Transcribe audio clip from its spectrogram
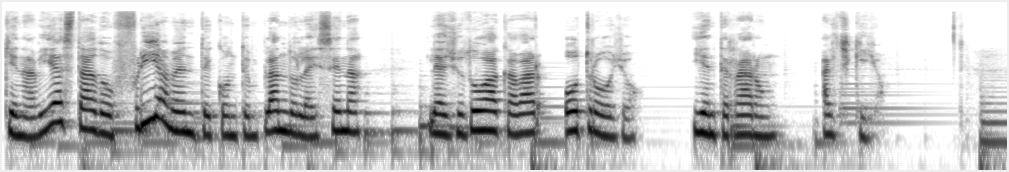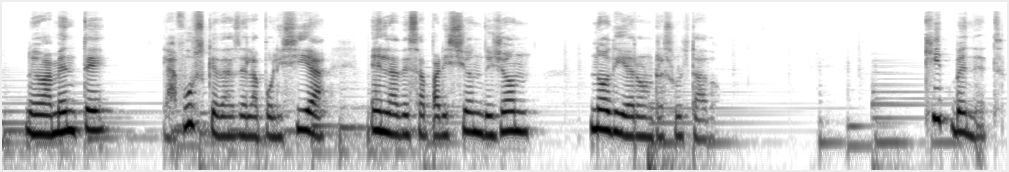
quien había estado fríamente contemplando la escena, le ayudó a cavar otro hoyo y enterraron al chiquillo. Nuevamente, las búsquedas de la policía en la desaparición de John no dieron resultado. Kit Bennett,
